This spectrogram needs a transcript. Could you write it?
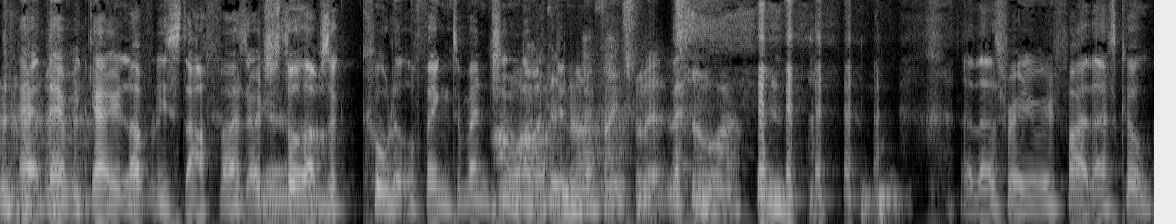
there, there, we go. Lovely stuff. I, I just yeah. thought that was a cool little thing to mention. Oh, well, I didn't know. Thanks for letting us know. That's really really fun. That's cool.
